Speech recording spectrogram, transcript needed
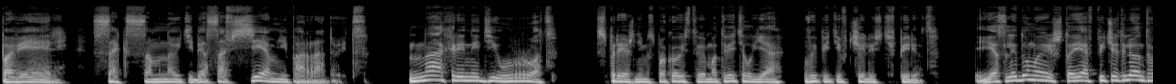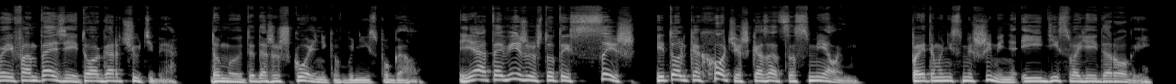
Поверь, секс со мной тебя совсем не порадует». «Нахрен иди, урод!» С прежним спокойствием ответил я, выпитив челюсть вперед. «Если думаешь, что я впечатлен твоей фантазией, то огорчу тебя. Думаю, ты даже школьников бы не испугал. Я-то вижу, что ты ссышь и только хочешь казаться смелым. Поэтому не смеши меня и иди своей дорогой.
